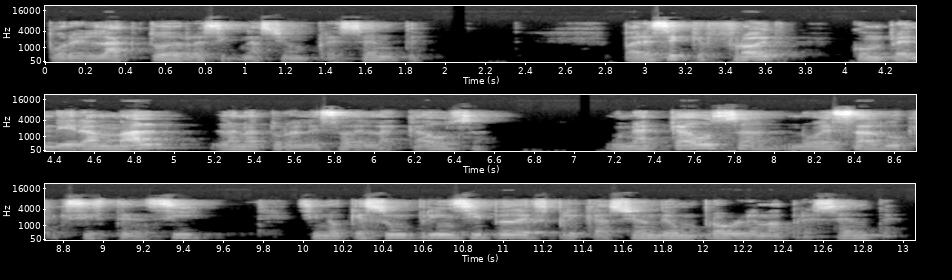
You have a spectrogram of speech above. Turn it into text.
por el acto de resignación presente. Parece que Freud comprendiera mal la naturaleza de la causa. Una causa no es algo que existe en sí, sino que es un principio de explicación de un problema presente.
